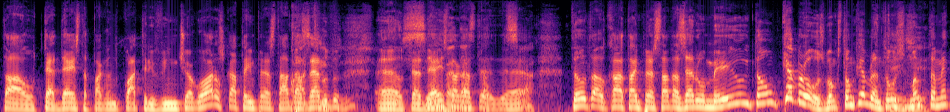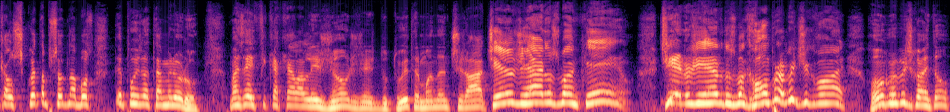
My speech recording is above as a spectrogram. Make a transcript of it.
tá, o T10 está pagando 4,20 agora, os caras estão emprestados a zero. Do, 4,20? é, o Sim, T10 vai paga. dar- tá é. então tá, o cara está emprestado a 0,5, então quebrou. Os bancos estão quebrando. Então os Entendi. bancos também caiu 50% na bolsa. Depois até melhorou. Mas aí fica aquela legião de gente do Twitter mandando tirar. Tira o dinheiro dos banquinhos! Tira o dinheiro dos bancos! Compra Bitcoin! Compra Bitcoin! Então,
